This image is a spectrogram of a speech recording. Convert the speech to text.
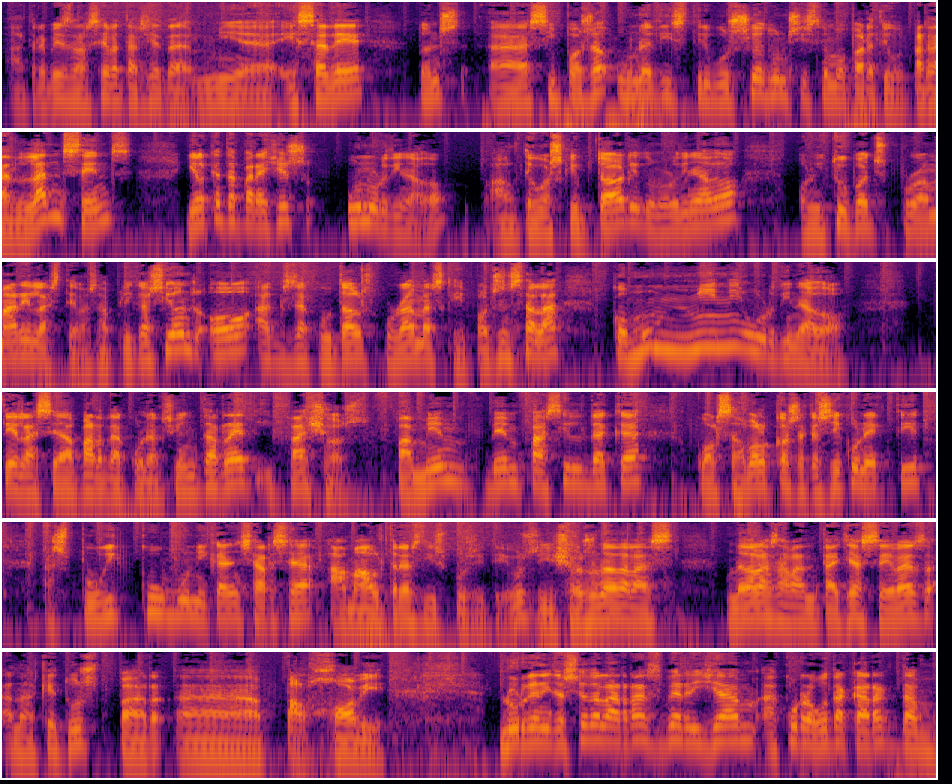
a través de la seva targeta SD, doncs, eh, s'hi posa una distribució d'un sistema operatiu. Per tant, l'encens i el que t'apareix és un ordinador, el teu escriptori d'un ordinador, on tu pots programar-hi les teves aplicacions o executar els programes que hi pots instal·lar com un mini ordinador. Té la seva part de connexió a internet i fa això. Fa ben, ben fàcil de que qualsevol cosa que s'hi connecti es pugui comunicar en xarxa amb altres dispositius. I això és una de les, una de les avantatges seves en aquest ús per, eh, pel hobby. L'organització de la Raspberry Jam ha corregut a càrrec d'en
